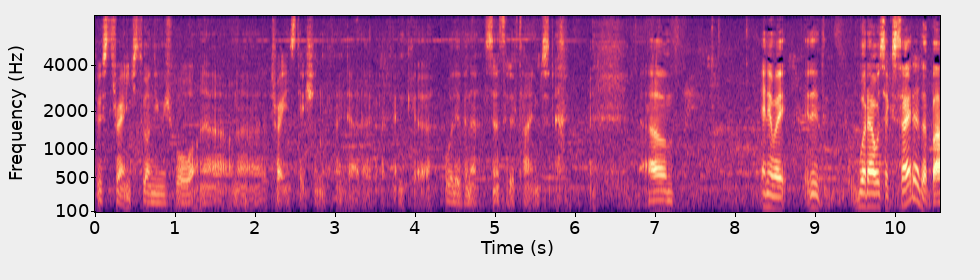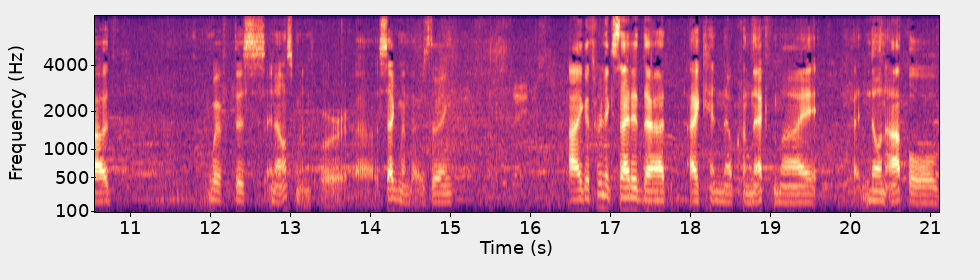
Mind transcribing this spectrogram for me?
too strange, too unusual on a, on a train station like that. I, I think uh, we live in a sensitive times. um, anyway, it, what I was excited about with this announcement or uh, segment I was doing, I got really excited that I can now connect my non-Apple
